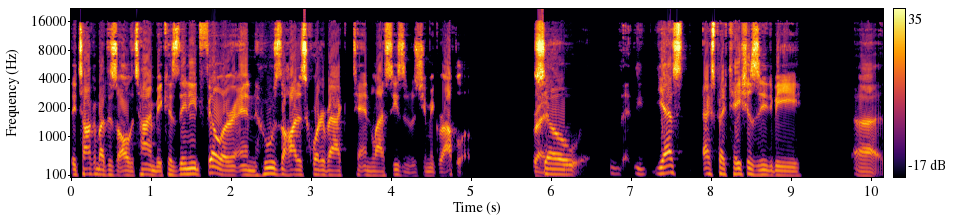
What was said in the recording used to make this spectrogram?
They talk about this all the time because they need filler. And who was the hottest quarterback to end last season? It was Jimmy Garoppolo. Right. So yes, expectations need to be uh,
